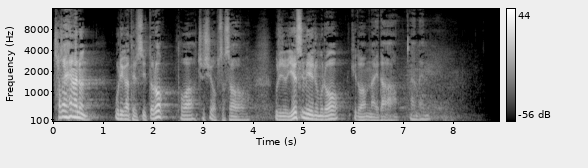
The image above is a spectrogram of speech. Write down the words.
찾아 행하는 우리가 될 수 있도록 도와 주시옵소서. 우리 주 예수님의 이름으로 기도합니다. 아멘.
